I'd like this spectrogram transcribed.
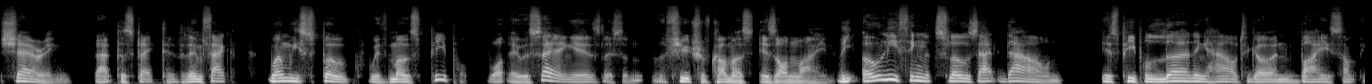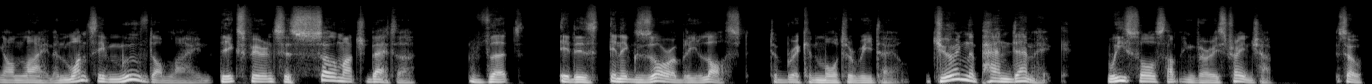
sharing that perspective. And in fact, when we spoke with most people, what they were saying is, listen, the future of commerce is online. The only thing that slows that down is people learning how to go and buy something online. And once they've moved online, the experience is so much better that it is inexorably lost to brick and mortar retail. During the pandemic, we saw something very strange happen. So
